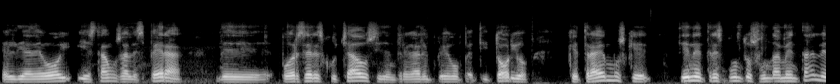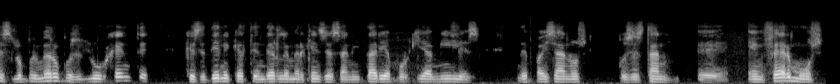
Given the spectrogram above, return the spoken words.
el día de hoy y estamos a la espera de poder ser escuchados y de entregar el pliego petitorio que traemos que tiene tres puntos fundamentales. Lo primero, pues lo urgente, que se tiene que atender la emergencia sanitaria porque ya miles de paisanos pues están eh, enfermos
